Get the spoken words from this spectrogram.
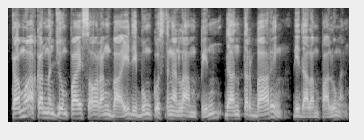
kamu akan menjumpai seorang bayi dibungkus dengan lampin dan terbaring di dalam palungan.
